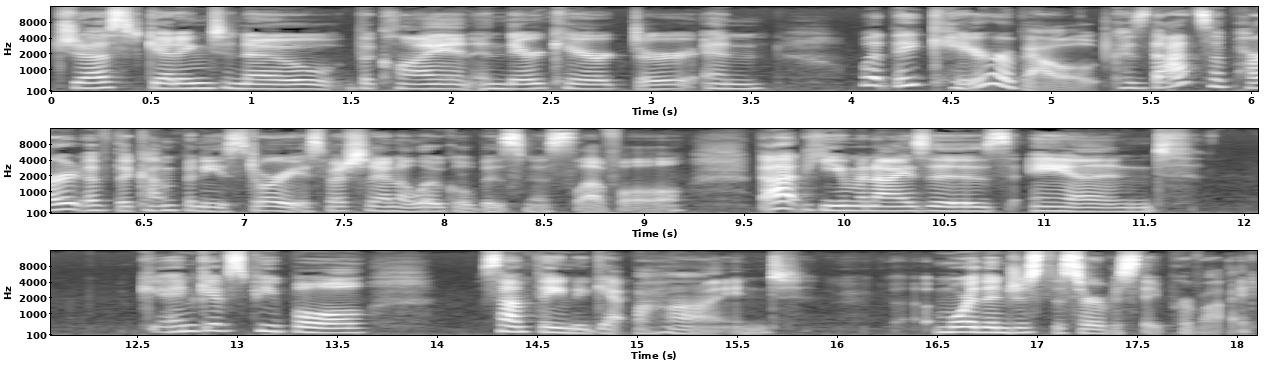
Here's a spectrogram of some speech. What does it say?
just getting to know the client and their character and what they care about because that's a part of the company's story especially on a local business level that humanizes and and gives people something to get behind more than just the service they provide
